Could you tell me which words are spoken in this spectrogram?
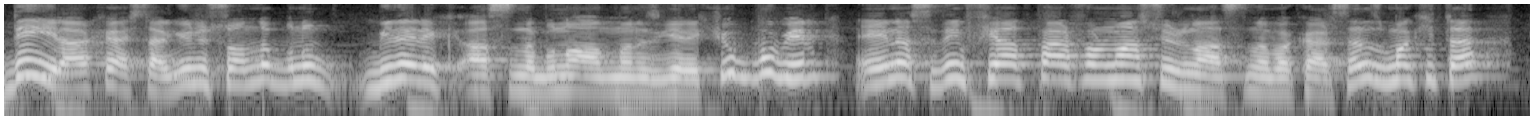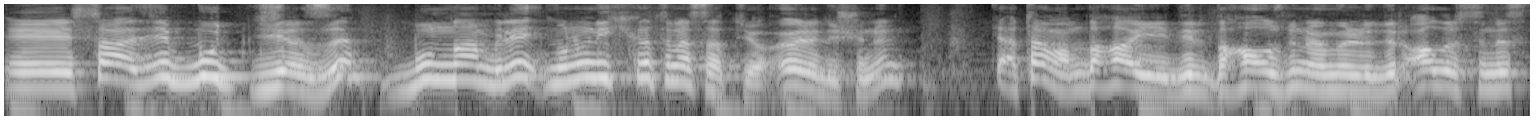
Değil arkadaşlar. Günün sonunda bunu bilerek aslında bunu almanız gerekiyor. Bu bir e, nasıl diyeyim fiyat performans ürünü aslında bakarsanız. Makita e, sadece bu cihazı bundan bile bunun iki katına satıyor. Öyle düşünün. Ya tamam daha iyidir, daha uzun ömürlüdür. Alırsınız,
